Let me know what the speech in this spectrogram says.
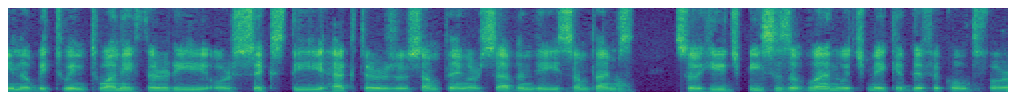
you know between 20 30 or 60 hectares or something or 70 sometimes. So huge pieces of land which make it difficult for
